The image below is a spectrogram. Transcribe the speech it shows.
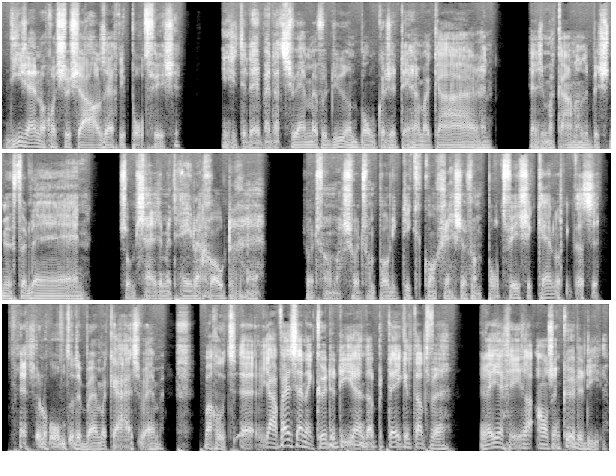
Die zijn nog eens sociaal, zegt die potvissen. Je ziet alleen bij dat zwemmen voortdurend bonken ze tegen elkaar. En zijn ze elkaar aan het besnuffelen. En soms zijn ze met hele grote eh, soort, van, soort van politieke congressen van potvissen. Kennelijk dat ze met zo'n honderden bij elkaar zwemmen. Maar goed, eh, ja, wij zijn een kuddedier. En dat betekent dat we reageren als een kuddedier.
